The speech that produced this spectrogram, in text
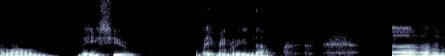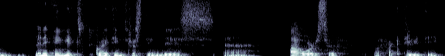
around the issue that I've been reading now. Um, and I think it's quite interesting, these uh, hours of, of activity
